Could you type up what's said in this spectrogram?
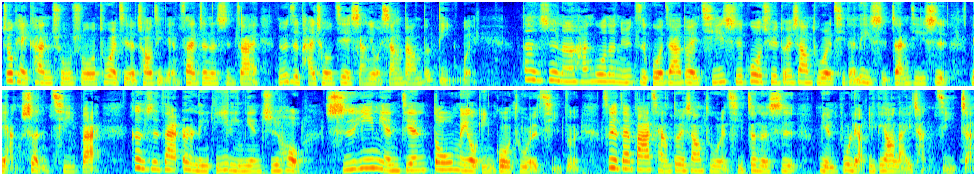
就可以看出说土耳其的超级联赛真的是在女子排球界享有相当的地位。但是呢，韩国的女子国家队其实过去对上土耳其的历史战绩是两胜七败，更是在二零一零年之后十一年间都没有赢过土耳其队，所以在八强对上土耳其真的是免不了一定要来一场激战。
